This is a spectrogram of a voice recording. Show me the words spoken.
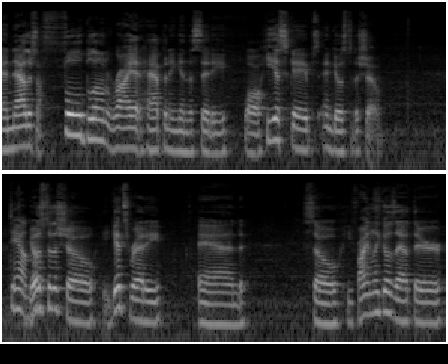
And now there's a full blown riot happening in the city while he escapes and goes to the show. Damn. He goes to the show, he gets ready, and so he finally goes out there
